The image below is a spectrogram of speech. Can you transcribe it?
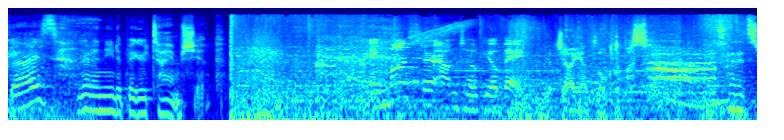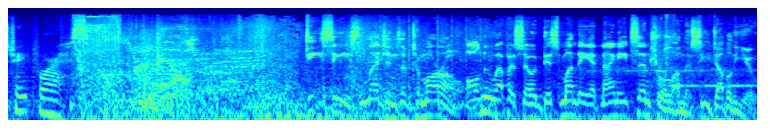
Guys, We're gonna need a bigger time ship. A monster out in Tokyo Bay. A giant octopus. It's headed straight for us. DC's Legends of Tomorrow. All new episode this Monday at 9, 8 central on the CW.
